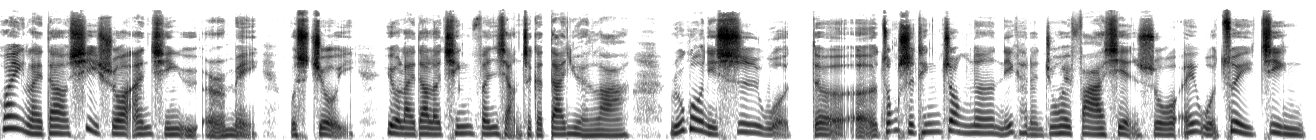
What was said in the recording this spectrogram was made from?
欢迎来到细说安亲与儿美，我是 Joy，又来到了亲分享这个单元啦。如果你是我的呃忠实听众呢，你可能就会发现说，诶，我最近。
